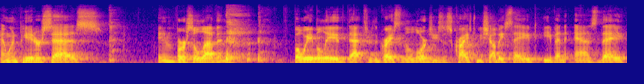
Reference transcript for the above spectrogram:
And when Peter says in verse 11, but we believe that through the grace of the Lord Jesus Christ we shall be saved, even as they,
